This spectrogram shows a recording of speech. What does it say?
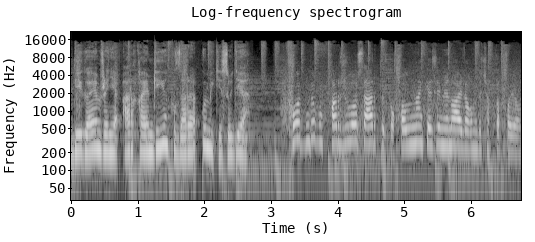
бегайым және арқайым деген қыздары көмектесуде. Ар түрдүү колумдан келсе мен айлыгымды чактап коем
